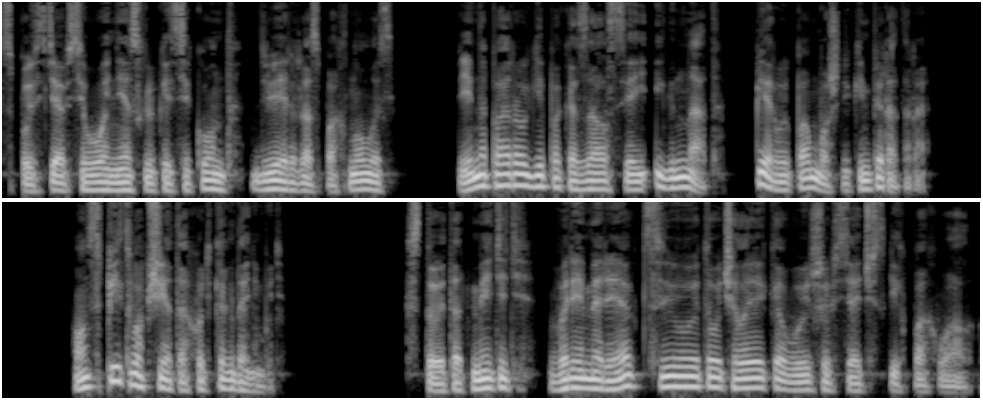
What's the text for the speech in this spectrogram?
Спустя всего несколько секунд дверь распахнулась, и на пороге показался Игнат, первый помощник императора. Он спит вообще-то хоть когда-нибудь. Стоит отметить, время реакции у этого человека выше всяческих похвал.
